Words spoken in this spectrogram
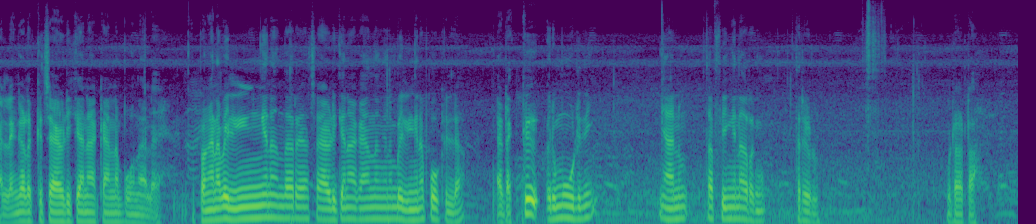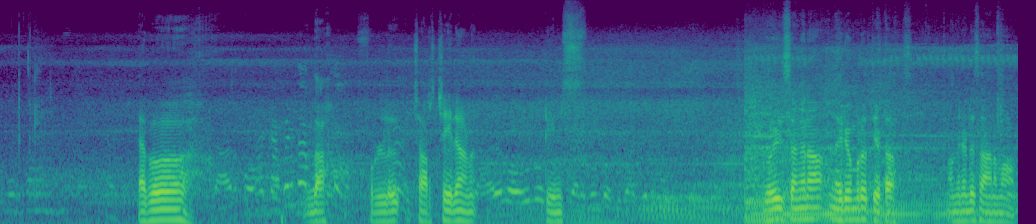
അല്ലെങ്കിൽ ഇടയ്ക്ക് ചായ പിടിക്കാനാക്കാനെല്ലാം പോകുന്നതല്ലേ? ഇപ്പം അങ്ങനെ വലിങ്ങനെ എന്താ പറയുക ചായ പിടിക്കാനാക്കാൻ അങ്ങനെ വലിങ്ങനെ പോക്കില്ല. ഇടയ്ക്ക് ഒരു മൂടിന് ഞാനും തഫി ഇങ്ങനെ ഇറങ്ങും. അത്രയേ ഉള്ളൂ. വിടാട്ടാ. അപ്പോൾ എന്താ ഫുള്ള് ചർച്ചയിലാണ് ടീംസ്. ബോയ്സ് അങ്ങനെ നെരുമ്പുറത്തി കേട്ടോ ഒന്ന് രണ്ട് സാധനമാണ്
